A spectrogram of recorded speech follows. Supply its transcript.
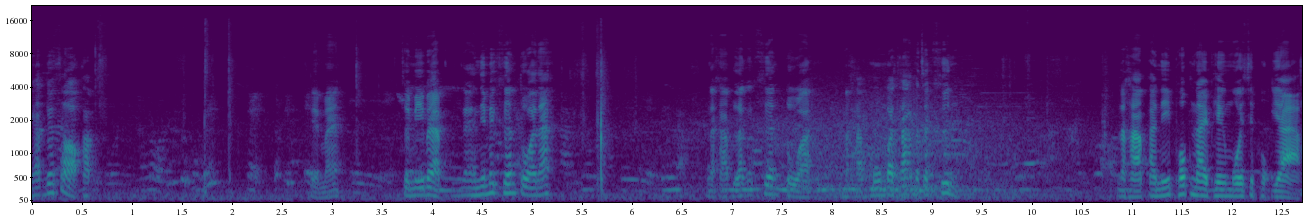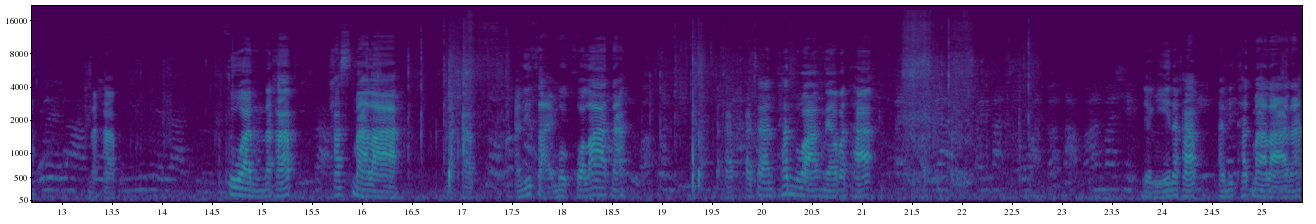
งัดด้วยศอกครับ เห็นไหมจะมีแบบอันนี้ไม่เคลื่อนตัวนะนะครับ แล้วก็เคลื่อนตัวนะครับ มุมปะทะมันจะขึ้นนะครับ อันนี้พบในเพลงมวย 16 อย่างนะครับ ส่วนนะครับทัสมาลานะครับอันนี้สายมวยโคราชนะนะครับอาจารย์ท่านวางแนวปะทะ อย่างนี้นะครับ อันนี้ทัดมาลานะ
